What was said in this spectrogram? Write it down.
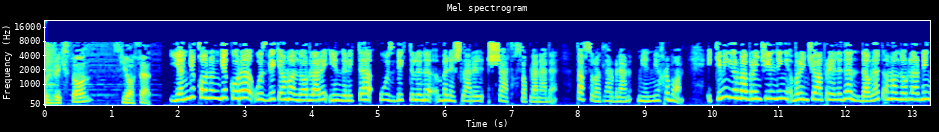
O'zbekiston siyosat. Yangi qonunga ko'ra o'zbek amaldorlari endilikda o'zbek tilini bilishlari shart hisoblanadi. Tafsilotlar bilan men mehribon. Ikki ming yigirma birinchi yilning birinchi aprelidan davlat amaldorlarining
